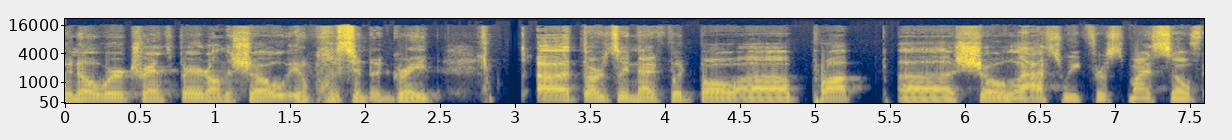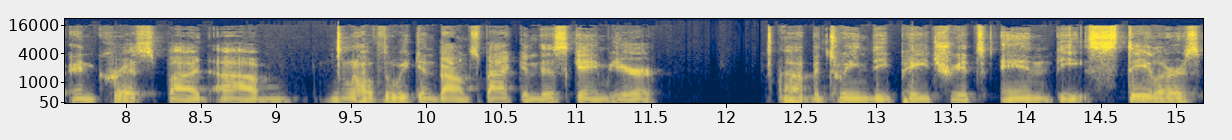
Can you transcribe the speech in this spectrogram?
you know, we're transparent on the show. It wasn't a great uh, Thursday night football uh, prop uh, show last week for myself and Chris, but um, hopefully we can bounce back in this game here. Uh, between the Patriots and the Steelers.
